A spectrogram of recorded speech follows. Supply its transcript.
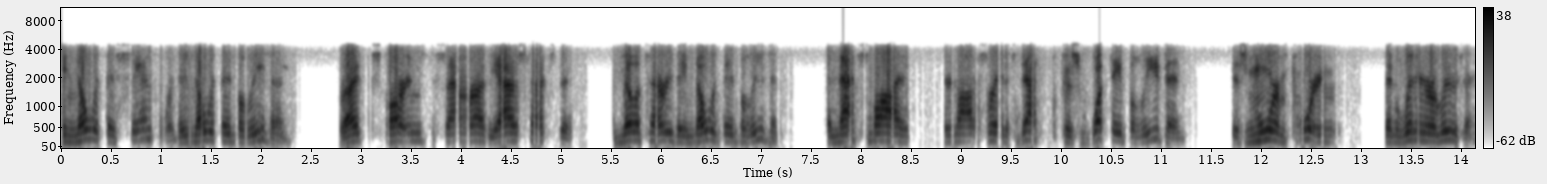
they know what they stand for. They know what they believe in, right? The Spartans, the samurai, the Aztecs, the, the military, they know what they believe in. And that's why they're not afraid of death, because what they believe in is more important than winning or losing.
